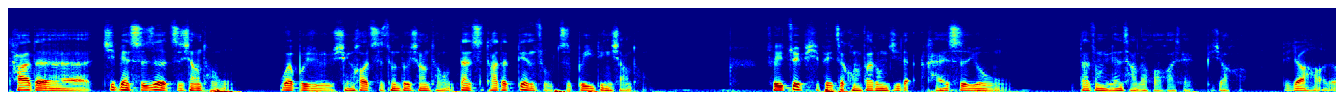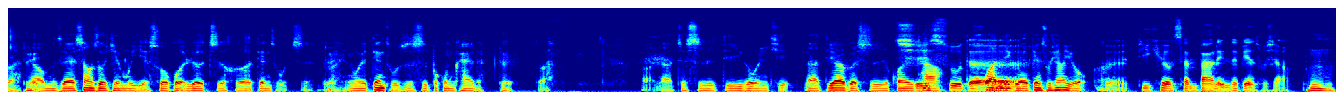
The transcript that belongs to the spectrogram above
它的即便是热值相同，外部型号尺寸都相同，但是它的电阻值不一定相同，所以最匹配这款发动机的还是用大众原厂的火花塞比较好。比较好，对吧？对那我们在上周节目也说过热值和电阻值，对吧？因为电阻值是不公开的，对，对吧？啊，那这是第一个问题。那第二个是关于它速的换那个变速箱油啊，对，DQ 三八零的变速箱，嗯，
